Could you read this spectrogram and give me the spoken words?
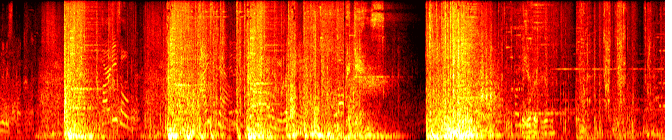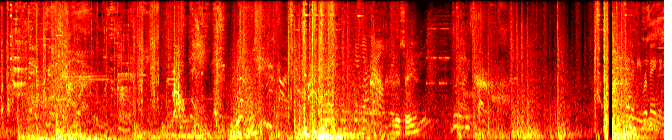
Enemy spotted. Party's over. Eyes down. One enemy remaining. Forgive me, forgive me. Healer down. Forgive Sage. Enemy. One enemy remaining.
